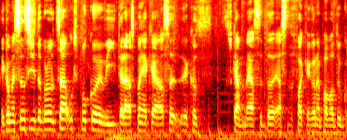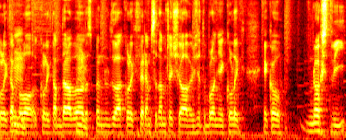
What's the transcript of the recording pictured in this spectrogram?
jako myslím si, že to bylo docela uspokojivý, teda aspoň jak já se, jako, říkám, já si to, já si to fakt jako nepamatuju, kolik tam bylo, kolik tam teda bylo hmm. a kolik firm se tam řešilo, a vím, že to bylo několik, jako množství,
